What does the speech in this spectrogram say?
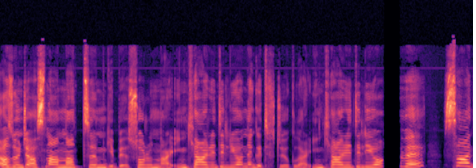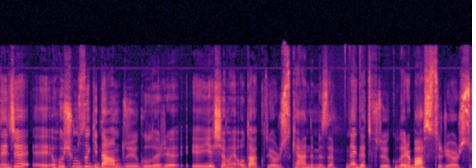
az önce aslında anlattığım gibi sorunlar inkar ediliyor, negatif duygular inkar ediliyor ve sadece e, hoşumuza giden duyguları e, yaşamaya odaklıyoruz kendimizi. Negatif duyguları bastırıyoruz.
